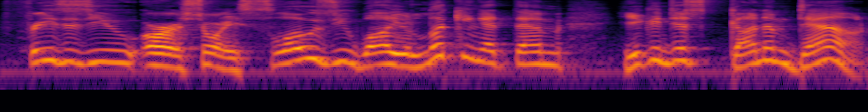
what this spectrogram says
freezes you, or sorry, slows you while you're looking at them, you can just gun them down.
